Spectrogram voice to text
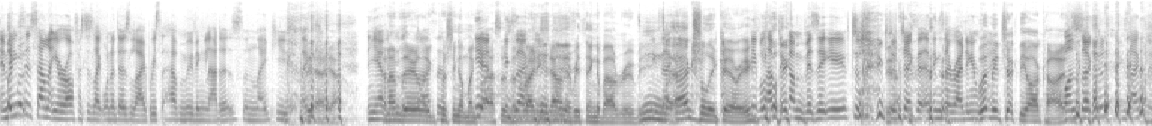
It Like, makes it sound like your office is like one of those libraries that have moving ladders and like you like yeah, yeah. and you have And I'm little there like pushing up my Yeah, glasses and writing down everything about Ruby. Mm, Exactly. Actually, Kerry. People have to come visit you to, like, to check that things they're writing are Let right. me check the archives. One second, exactly.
